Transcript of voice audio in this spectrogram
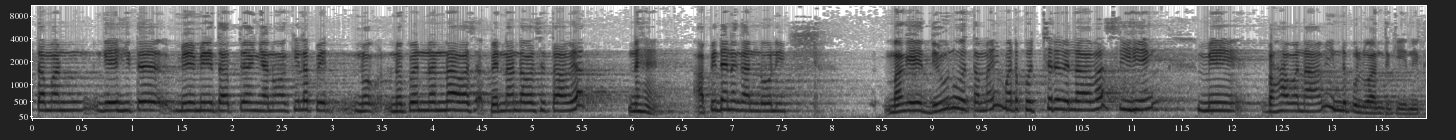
තමන්ගේ හිත මේ මේ තත්ත්වයන් යනවා කියලා නොපෙන්න්න පෙන්න්නට අවශ්‍යතාවයක් නැහැ. අපි දැන ගණ්ඩෝනි මගේ දියුණුව තමයි මට කොච්චර වෙලාවත් සිහියෙන් මේ භාවනාව ඉන්න පුළුවන්ද කියන එක.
